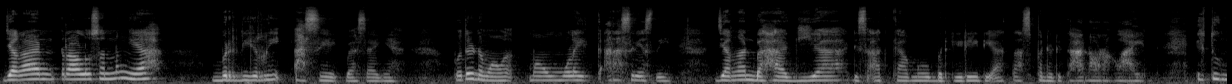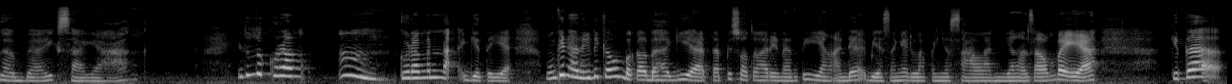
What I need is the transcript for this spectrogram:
Jangan terlalu seneng ya berdiri asik bahasanya. Putri udah mau mau mulai ke arah serius nih Jangan bahagia di saat kamu berdiri di atas penderitaan orang lain. Itu gak baik sayang. Itu tuh kurang, hmm kurang enak gitu ya mungkin hari ini kamu bakal bahagia tapi suatu hari nanti yang ada biasanya adalah penyesalan jangan sampai ya kita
